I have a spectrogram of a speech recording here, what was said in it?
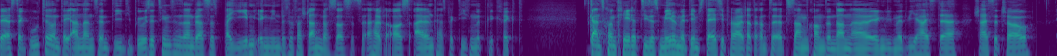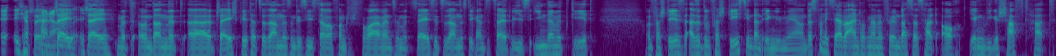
der ist der Gute und die anderen sind die, die böse Teams sind, sondern du hast es bei jedem irgendwie ein bisschen verstanden. Du hast es halt aus allen Perspektiven mitgekriegt. Ganz konkret jetzt dieses Mail, mit dem Stacey Peralta dran, äh, zusammenkommt und dann äh, irgendwie mit, wie heißt der? Scheiße Joe? Äh, Ich habe Jay, keine Jay, Ahnung. Jay mit, und dann mit äh, Jay später zusammen ist und du siehst aber von vorher, wenn sie mit Stacey zusammen ist, die ganze Zeit, wie es ihm damit geht. Und verstehst, also du verstehst ihn dann irgendwie mehr. Und das fand ich sehr beeindruckend an dem Film, dass er es halt auch irgendwie geschafft hat,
